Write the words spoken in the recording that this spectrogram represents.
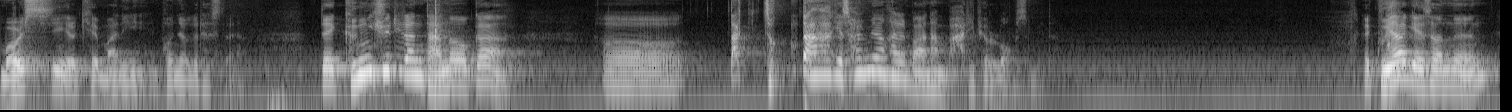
mercy 이렇게 많이 번역을 했어요. 근데 긍휼이라는 단어가 어, 딱 적당하게 설명할 만한 말이 별로 없습니다. 구약에서는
